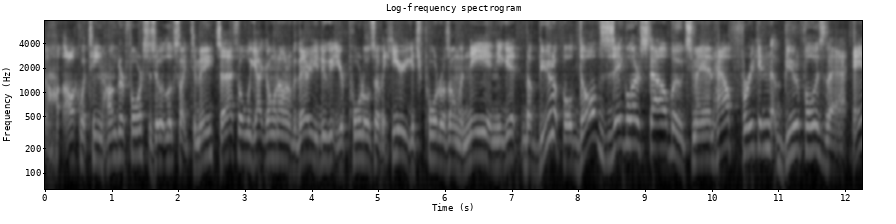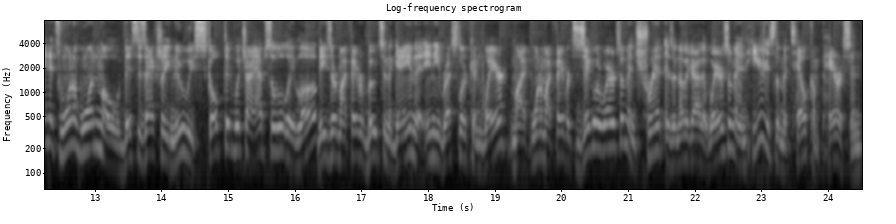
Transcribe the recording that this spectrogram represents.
Aqua Teen Hunger Force is who it looks like to me. So that's what we got going on over there. You do get your portals over here. You get your portals on the knee and you get the beautiful Dolph Ziggler style boots, man. How freaking beautiful is that? And it's one of one mold. This is actually newly sculpted, which I absolutely love. These are my favorite boots in the game that any wrestler can wear. My One of my favorites, Ziggler wears them, and Trent is another guy that wears them, and here is the Mattel comparison,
